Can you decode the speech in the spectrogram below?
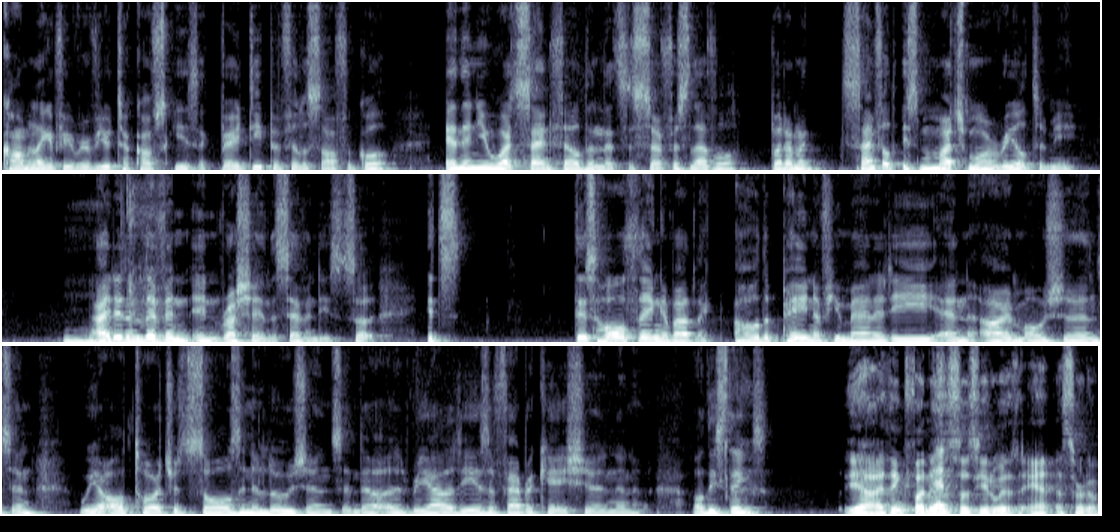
common. Like if you review Tarkovsky, it's like very deep and philosophical, and then you watch Seinfeld, and that's the surface level. But I'm like, Seinfeld is much more real to me. Mhm. I didn't live in, in Russia in the 70s. So it's this whole thing about like, oh, the pain of humanity and our emotions, and we are all tortured souls and illusions, and the uh, reality is a fabrication, and all these things. Yeah, I think fun is And- associated with an, a sort of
